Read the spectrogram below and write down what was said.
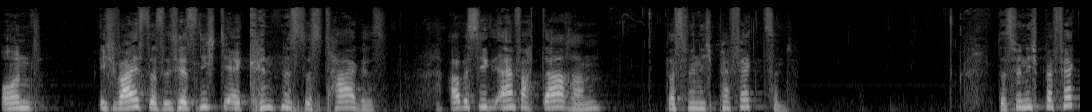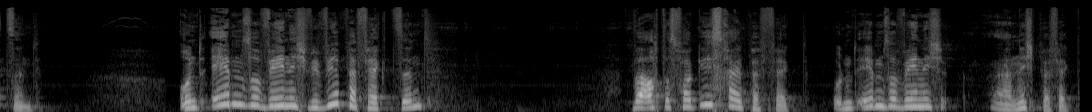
Und ich weiß, das ist jetzt nicht die Erkenntnis des Tages, aber es liegt einfach daran, dass wir nicht perfekt sind. Dass wir nicht perfekt sind. Und ebenso wenig wie wir perfekt sind, war auch das Volk Israel perfekt. Und ebenso wenig, äh, nicht perfekt.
